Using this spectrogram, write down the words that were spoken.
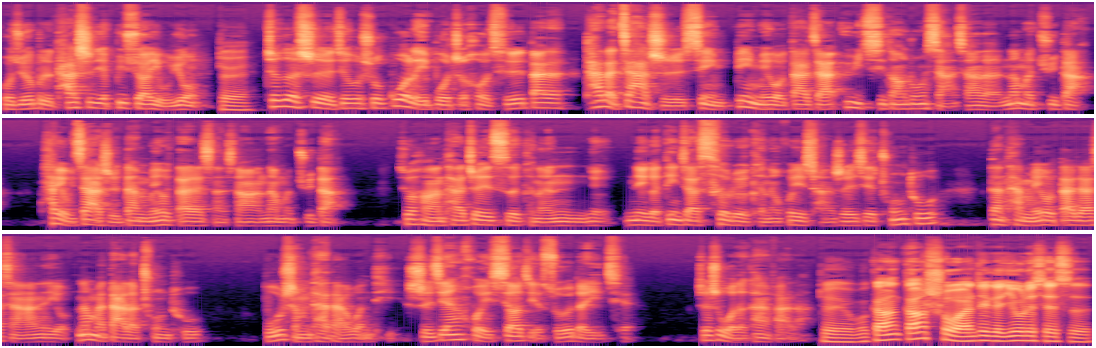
我觉得不是，它是也必须要有用。对，这个是就是说过了一波之后，其实大家它的价值性并没有大家预期当中想象的那么巨大。它有价值，但没有大家想象的那么巨大。就好像它这一次可能那那个定价策略可能会产生一些冲突，但它没有大家想象的有那么大的冲突，不是什么太大问题。时间会消解所有的一切，这是我的看法了。对我刚刚说完这个 Ulysses。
